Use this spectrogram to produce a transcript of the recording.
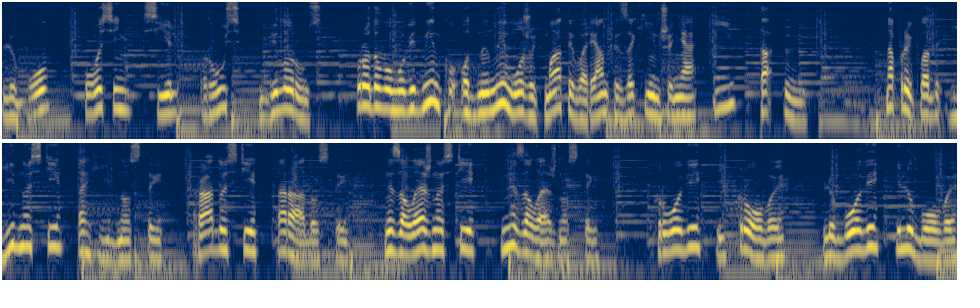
любов, осінь, сіль, русь, білорусь. У родовому відмінку однини можуть мати варіанти закінчення і та и. Наприклад, гідності та гідності, радості та радости, незалежності і незалежності, крові і крови, любові і любови.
